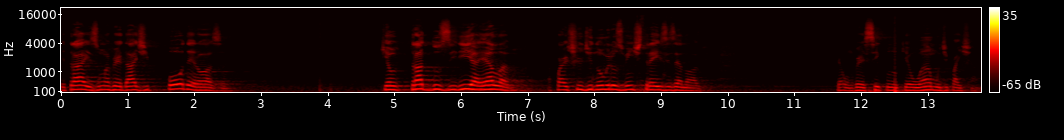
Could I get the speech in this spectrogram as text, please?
e traz uma verdade poderosa que eu traduziria ela a partir de Números 23 e 19 que é um versículo que eu amo de paixão.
